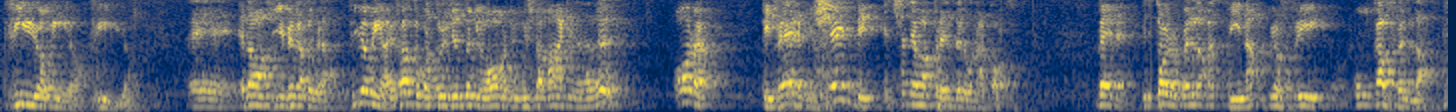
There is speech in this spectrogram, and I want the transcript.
figlio mio, figlio. Eh, ed ha un significato grande. Figlio mio, hai fatto 400 km con questa macchina, eh, ora ti fermi, scendi e ci andiamo a prendere una cosa. Bene, Vittorio quella mattina mi offrì un caffè e latte.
